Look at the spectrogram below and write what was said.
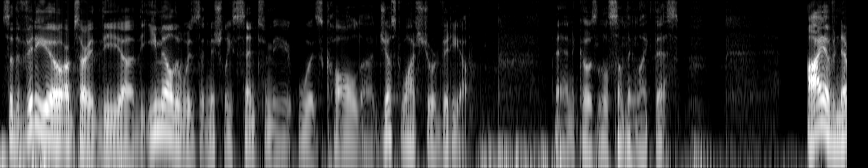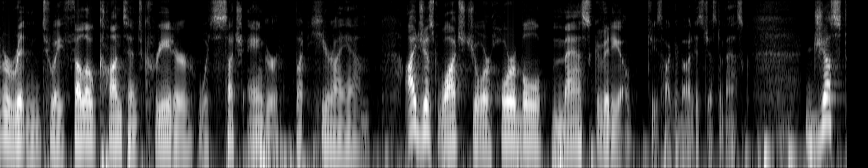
So the video, I'm sorry, the uh, the email that was initially sent to me was called uh, "Just Watched Your Video," and it goes a little something like this: I have never written to a fellow content creator with such anger, but here I am. I just watched your horrible mask video. She's talking about it's just a mask. Just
